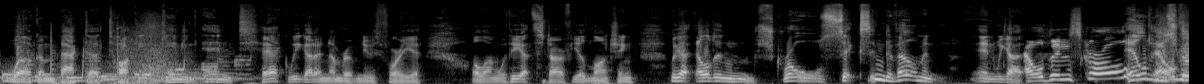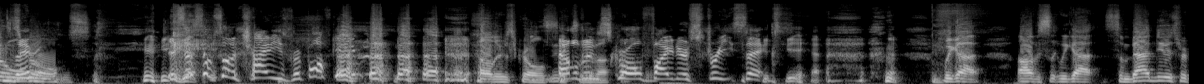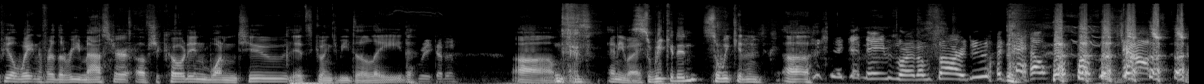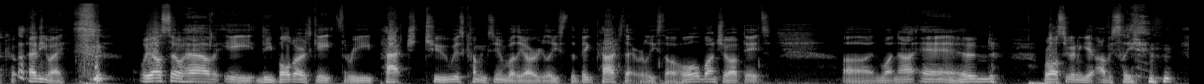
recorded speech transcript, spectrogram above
Welcome back to Talking Gaming and Tech. We got a number of news for you. Along with we got Starfield launching, we got Elden Scrolls Six in development, and we got Elden Scrolls. Elden, Elden Scrolls. Is this some sort of Chinese ripoff game? Elder Scrolls. 6 in Elden. Scroll Fighter Street Six. yeah. we got obviously we got some bad news for people waiting for the remaster of Shikoden 1 and 2. It's going to be delayed. Weekend. Um anyway, Suikoden? so we can uh I can't get names right. I'm sorry, dude. I can't help but fuck this job. Anyway, we also have a the Baldur's Gate 3 patch 2 is coming soon, but they already released the big patch that released a whole bunch of updates uh and whatnot and we're also going to get obviously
